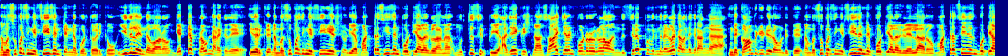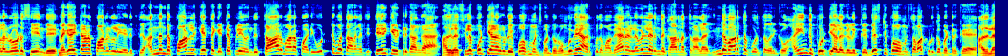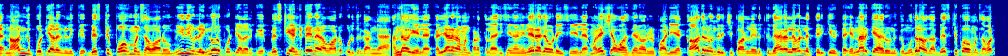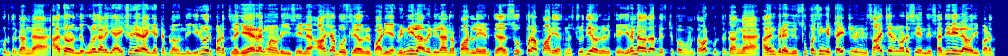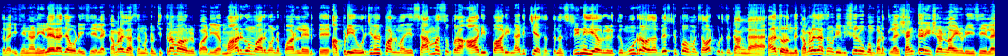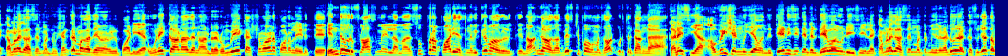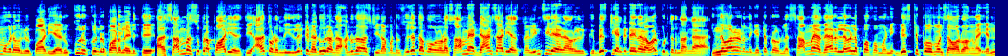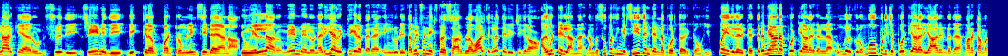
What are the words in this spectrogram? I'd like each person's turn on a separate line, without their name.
நம்ம super singer season டென்னை பொறுத்த வரைக்கும் இதுல இந்த வாரம் கெட்டப் ரவுண்ட் நடக்குது. இதற்கு நம்ம சூப்பர் சிங்கர் சீனியர்ஸ்னுடைய மற்ற சீசன் போட்டியாளர்களான முத்து சிற்பி அஜய் கிருஷ்ணா சாய் சரண் போன்றவர்கள்லாம் வந்து சிறப்பு விருந்தினர்களாக கலந்துக்கிறாங்க. இந்த காம்படிட்டிவ் ரவுண்டுக்கு நம்ம சூப்பர் சிங்கர் சீசன் டென் போட்டியாளர்கள் எல்லாரும் மற்ற சீசன் போட்டியாளர்களோட சேர்ந்து மெகாயிட்டான பாடல்களை எடுத்து அந்தந்த பாடலுக்கேற்ற கெட்டப்லேயே வந்து தாறுமாற பாடி ஒட்டுமொத்த அரங்கத்தை தேரிக்க விட்டுருக்காங்க. அதுல சில போட்டியாளர்களுடைய பெர்ஃபார்மன்ஸ் மட்டும் ரொம்பவே அற்புதமா வேற லெவல்ல இருந்த காரணத்தினால இந்த வாரத்தை பொறுத்த வரைக்கும் ஐந்து போட்டியாளர்களுக்கு பெஸ்ட் பெர்ஃபார்மன்ஸ் அவார்ட் கொடுக்கப்பட்டிருக்கு. அதுல நான்கு போட்டியாளர்களுக்கு பெஸ்ட் பெர்ஃபார்மன்ஸ் அவார்டும் மீதி உள்ள இன்னொரு போட்டியாளருக்கு பெஸ்ட் என்டர்டெய்னர் அவார்டும் கொடுத்துருக்காங்க. அந்த வகையில் கல்யாணராமன் படத்தில் இசைஞான இளையராஜாவோட இசையில் மலேசியா வாசுதேவன் அவர்கள் பாடிய காதல் வந்துருச்சு பாடலை எடுத்து வேற லெவலில் தெறிக்க விட்ட என்ஆர்கே அருணுக்கு முதலாவதா பெஸ்ட் பெர்ஃபார்மன்ஸ் அவார்ட் கொடுத்துருக்காங்க. அதை தொடர்ந்து உலக அழகி ஐஸ்வர்யா ராய் கெட்டப்பில் வந்து இருவர் படத்தில் ஏ ஆர் ரஹ்மானோட இசையில் ஆஷா போஸ்லே அவர்கள் பாடிய வெண்ணிலா வெண்ணிலான்ற பாடலை எடுத்து அது சூப்பரா பாடிய ஸ்ருதி அவர்களுக்கு இரண்டாவதா பெஸ்ட் பெர்ஃபார்மன்ஸ் அவார்ட் கொடுத்துருக்காங்க. அதன் பிறகு சூப்பர் சிங்கர் டைட்டில் வின்னர் சாய்ச்சரனோட சேர்ந்து சதிலீலாவதி படத்தில் இசைஞான இளையராஜாவோட இசையில் கமலஹாசன் மற்றும் சித்ராமா அவர்கள் பாடிய மார்கோ மார்கோன்ற பாடலை எடுத்து அப்படியே ஒரிஜினல் பாடல் மாதிரியே செம்ம சூப்பரா ஆடி பாடி நடிச்சு சத்தன ஸ்ரீநிதி அவர்களுக்கு மூன்றாவதா பெஸ்ட் பெர்ஃபார்மன்ஸ் அவார்ட் கொடுத்திருக்காங்க. அதை தொடர்ந்து கமலஹாசனுடைய விஸ்வரூபம் படத்துல சங்கர் ஈஷான் லாயினுடைய இசையில கமலஹாசன் மற்றும் சங்கர் மகாதேவன் அவர்கள் பாடிய உனை காணாத நான்ற ரொம்பவே கஷ்டமான பாடலை எடுத்து எந்த ஒரு ஃபிளாஸுமே இல்லாம சூப்பரா பாடியசன் விக்ரம் அவர்களுக்கு நான்காவதா பெஸ்ட் பெர்ஃபார்மன்ஸ் அவார்ட் கொடுத்திருக்காங்க. கடைசியா அவ்வை சண்முகியா வந்து தேனிசை தென்றல் தேவாவுடைய இசையில கமலஹாசன் மற்றும் இதில் நடுவராக சுஜாதா மோகன் அவர்கள் பாடிய ருக்கு ருக்குன்ற பாடலை எடுத்து அதை செம்ம சூப்பரா பாடி அசத்தி அதை தொடர்ந்து இதில் இருக்க நடுவரான அனுராதா ஸ்ரீராம் மற்றும் சுஜாதா மோகனோட செம்மையா டான்ஸ் ஆடி அசத்தின லின்சி ரேயன் அவர்களுக்கு பெஸ்ட் என்டர்டைனர் அவார்டு கொடுத்துருந்தாங்க. இந்த வாரம் நடந்த கெட்டப் ரவுண்ட்ல செம்மையா வேற லெவலில் பெர்ஃபார்ம் பண்ணி பெஸ்ட் பெர்ஃபார்மன்ஸ் அவார்டு வாங்கின என்ஆர்கே அருண் ஸ்ருதி ஸ்ரீநிதி விக்ரம் மற்றும் லின்சி டயானா. இவங்க எல்லாரும் மேன்மேலும் நிறைய வெற்றிகளை பெற எங்களுடைய தமிழ் ஃபன் எக்ஸ்பிரஸ் சார்பில் வாழ்த்துக்களை தெரிவிச்சுக்கிறோம். அது மட்டும் இல்லாம நம்ம சூப்பர் சிங்கர் சீசன் டென்னை பொறுத்த வரைக்கும் இப்போ இதில் இருக்க திறமையான போட்டியாளர்களில் உங்களுக்கு ரொம்பவும் பிடிச்ச போட்டியாளர் யாருன்றத மறக்காம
